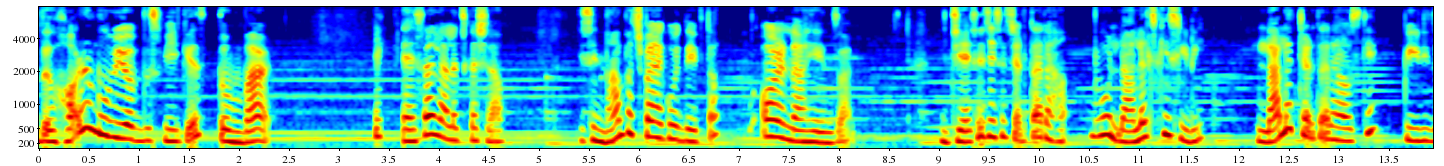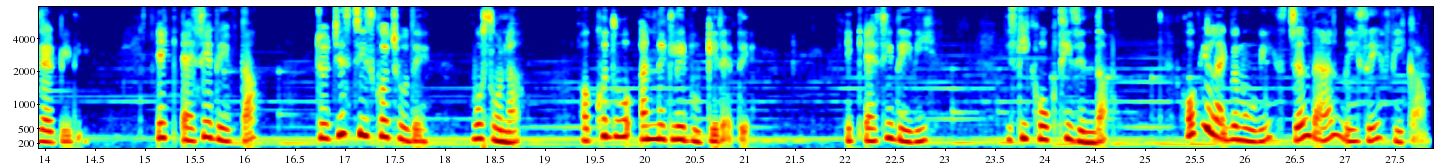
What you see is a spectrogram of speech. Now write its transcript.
The horror movie of this week is Tumbbad एक ऐसा लालच का श्राप जिसे ना बच पाया कोई देवता और ना ही इंसान। जैसे जैसे चढ़ता रहा, वो लालच की सीढ़ी, लालच चढ़ता रहा उसकी पीढ़ी दर पीढ़ी। एक ऐसे देवता, जो जिस चीज़ को छू दे, वो सोना और खुद वो अन्न के लिए भूखे रहते। एक ऐसी देवी, जिसकी कोख थी ज़िंदा। Hope you like the movie still then बी से फीका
